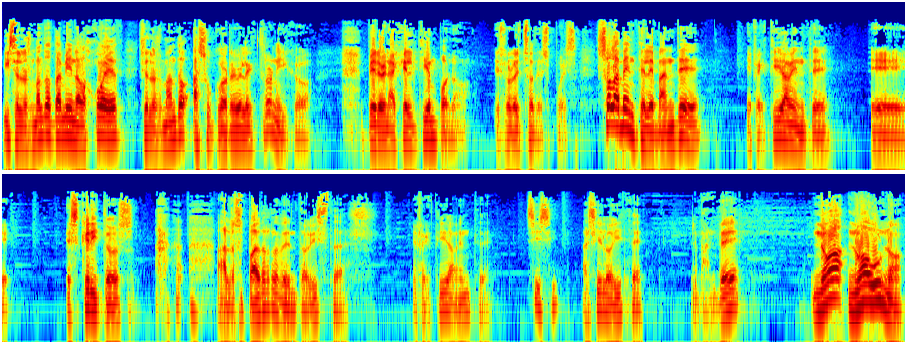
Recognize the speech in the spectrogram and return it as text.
y se los mando también al juez, se los mando a su correo electrónico. Pero en aquel tiempo no. Eso lo he hecho después. Solamente le mandé, efectivamente, eh, escritos a los padres redentoristas. Efectivamente. Sí, sí, así lo hice. Le mandé, no a, no a uno,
